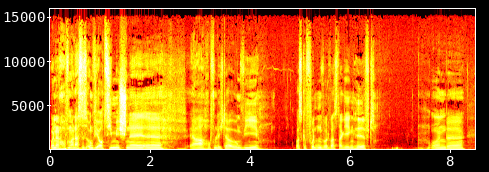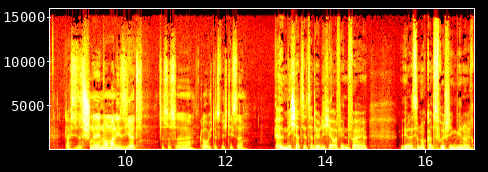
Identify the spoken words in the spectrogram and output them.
Und dann hoffen wir, dass es irgendwie auch ziemlich schnell, äh, ja, hoffentlich da irgendwie was gefunden wird, was dagegen hilft. Und äh, dass es schnell normalisiert. Das ist, glaube ich, das Wichtigste. Also mich hat es jetzt natürlich hier auf jeden Fall, das ist ja noch ganz frisch, irgendwie noch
